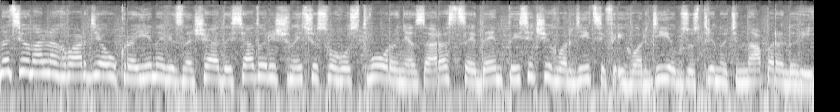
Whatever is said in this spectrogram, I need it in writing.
Національна гвардія України відзначає 10-ту річницю свого створення. Зараз цей день тисячі гвардійців і гвардійок зустрінуть на передовій.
